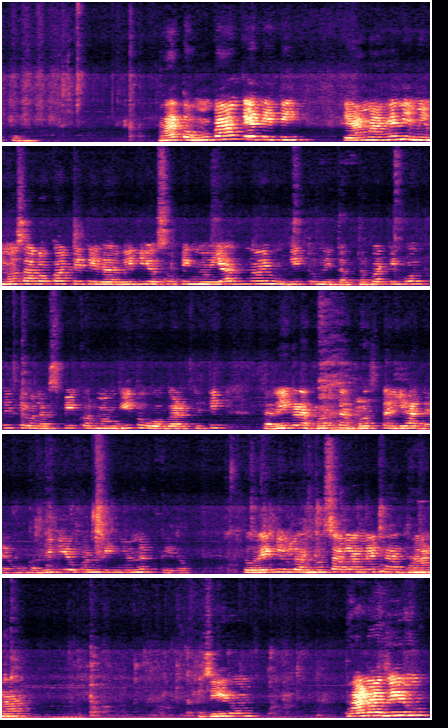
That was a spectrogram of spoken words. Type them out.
કે? હા તો હું કામ કહેતી હતી કે આમાં હે ને મેં મસાલો કરતી હતી ત્યારે વીડિયો શૂટિંગનું યાદ ન આવ્યું ગીતુની ધબધબાટી બોલતી હતી ઓલા સ્પીકરમાં હું ગીતું વગાડતી હતી ત્યારે રીંગણા ભરતા ભરતા યાદ આવ્યું હું વીડિયો કન્ટિન્યુ નથી કર્યો. તો રેગ્યુલર મસાલા નાખ્યા, ધાણા, જીરું. ધાણા, જીરું,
